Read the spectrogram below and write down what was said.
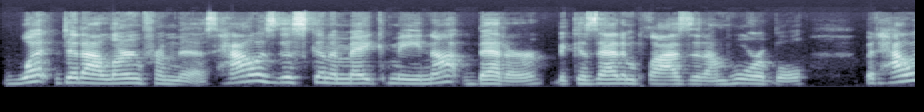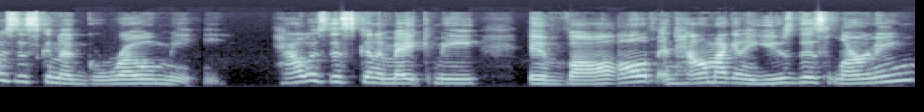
what did I learn from this? How is this going to make me not better, because that implies that I'm horrible, but how is this going to grow me? How is this going to make me evolve? And how am I going to use this learning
